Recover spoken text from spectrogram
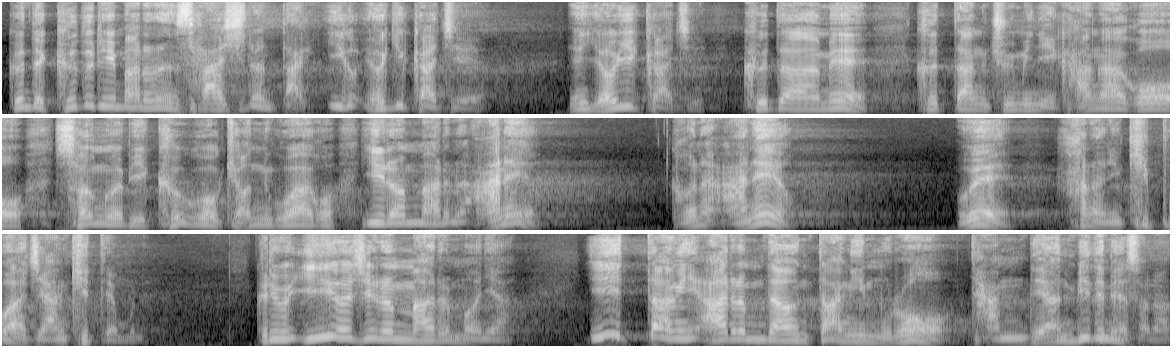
근데 그들이 말하는 사실은 딱 이거 여기까지예요. 예, 여기까지. 그 다음에 그 땅 주민이 강하고 성읍이 크고 견고하고 이런 말은 안 해요. 그거는 안 해요. 왜? 하나님 기뻐하지 않기 때문에. 그리고 이어지는 말은 뭐냐? 이 땅이 아름다운 땅이므로 담대한 믿음에서는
